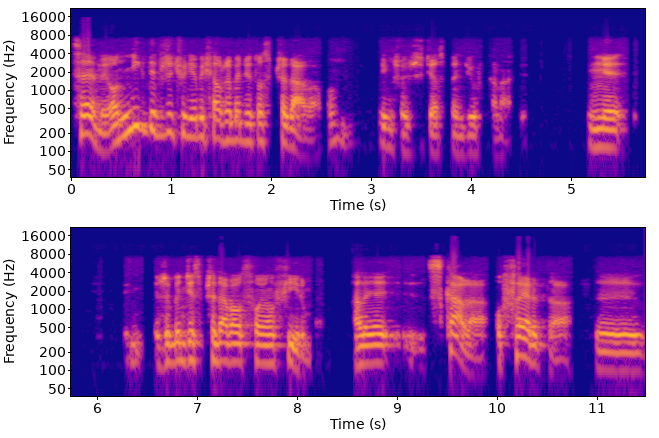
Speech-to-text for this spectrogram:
ceny, on nigdy w życiu nie myślał, że będzie to sprzedawał. On większość życia spędził w Kanadzie. Nie, że będzie sprzedawał swoją firmę, ale skala, oferta yy,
